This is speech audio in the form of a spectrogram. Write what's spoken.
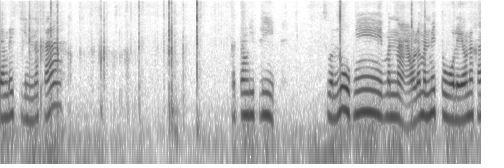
ยังได้กินนะคะ ก็ต้องรีบๆส่วนลูกนี่มันหนาวแล้วมันไม่โตแล้วนะคะ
